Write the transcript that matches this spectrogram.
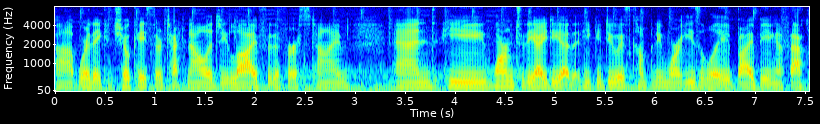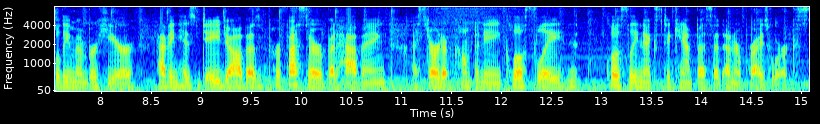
uh, where they could showcase their technology live for the first time. And he warmed to the idea that he could do his company more easily by being a faculty member here, having his day job as a professor, but having a startup company closely, closely next to campus at Enterprise Works.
